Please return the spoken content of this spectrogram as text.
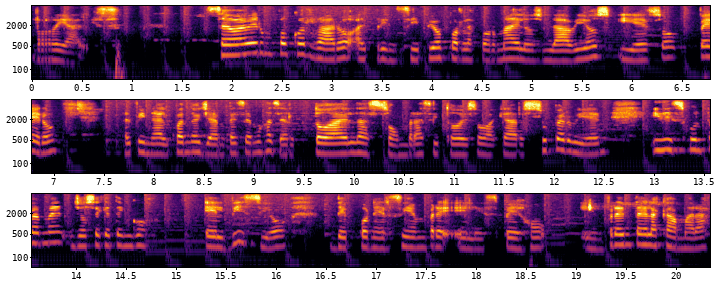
reales. Se va a ver un poco raro al principio por la forma de los labios y eso, pero al final cuando ya empecemos a hacer todas las sombras y todo eso va a quedar súper bien. Y discúlpenme, yo sé que tengo el vicio de poner siempre el espejo enfrente de la cámara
